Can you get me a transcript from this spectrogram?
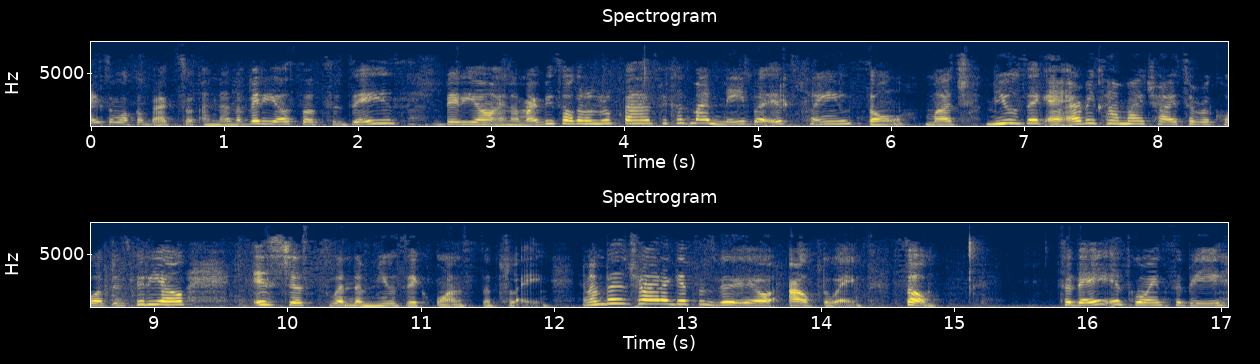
guys and welcome back to another video. So today's video and i might be talking a little fast because my neighbor is playing so much music and every time i try to record this video it's just when the music wants to play. And i've been trying to get this video out the way. So today is going to be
